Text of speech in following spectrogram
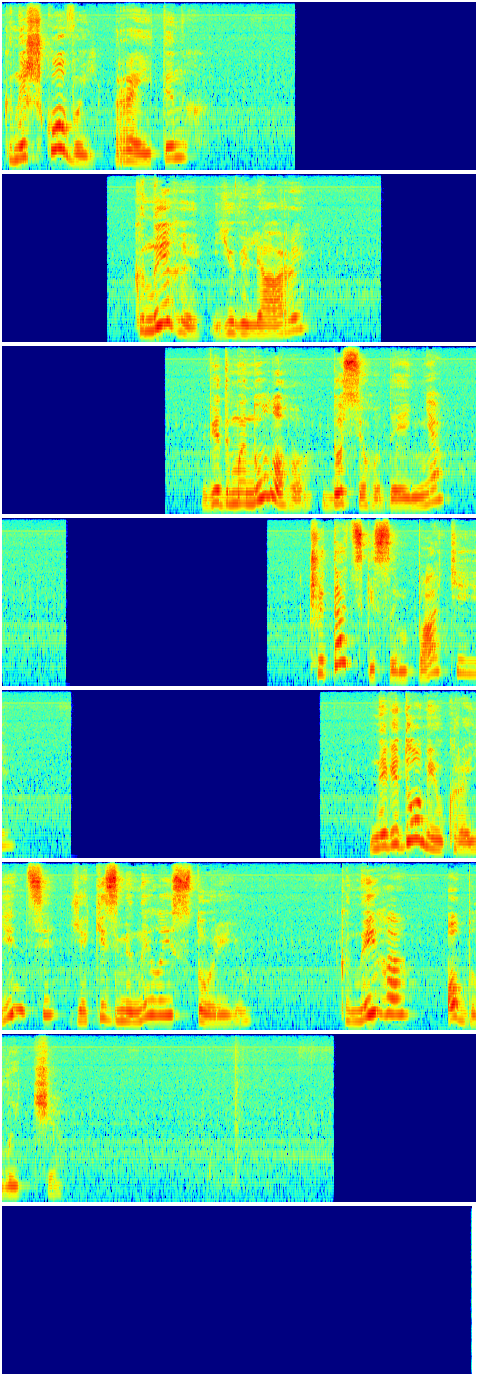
Книжковий рейтинг. Книги ювіляри. Від минулого до сьогодення. Читацькі симпатії. Невідомі українці, які змінили історію. Книга обличчя.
